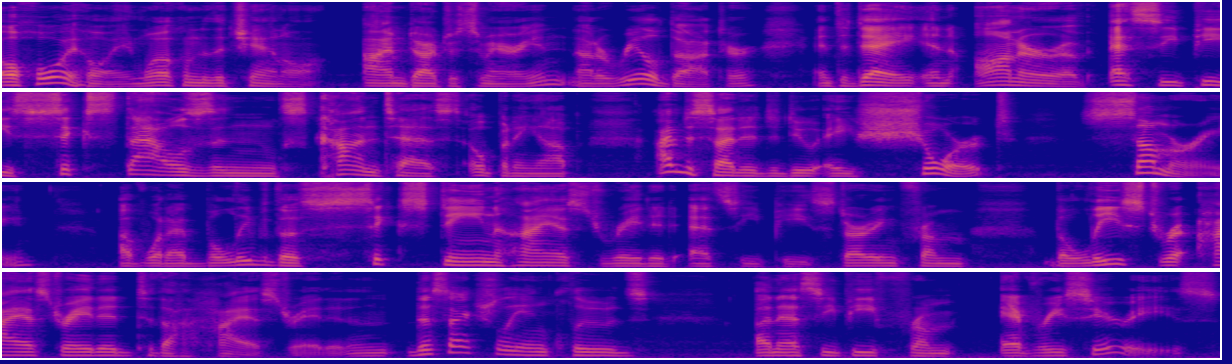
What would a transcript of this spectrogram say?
Ahoy hoy and welcome to the channel. I'm Dr. Sumerian, not a real doctor, and today, in honor of SCP 6000's contest opening up, I've decided to do a short summary of what I believe the 16 highest rated SCPs, starting from the least highest rated to the highest rated. And this actually includes an SCP from every series,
